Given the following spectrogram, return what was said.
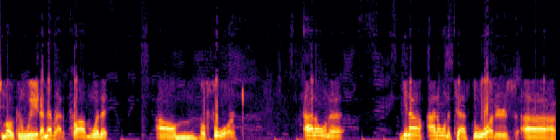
smoking weed. I never had a problem with it um, before. I don't want to, you know, I don't want to test the waters. Uh,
